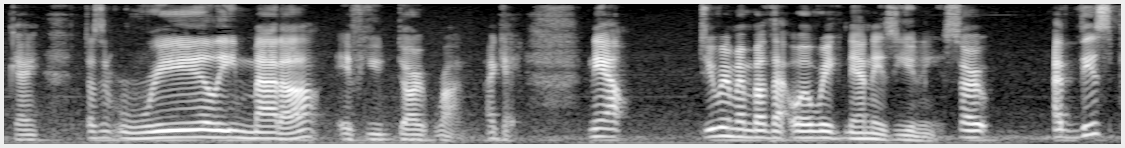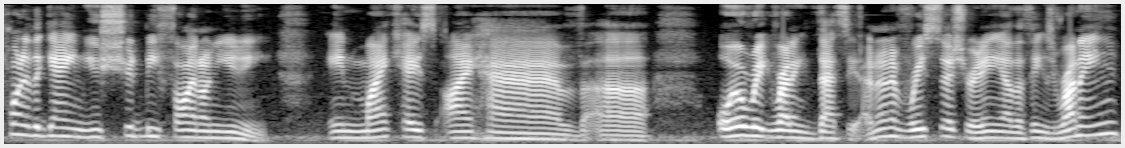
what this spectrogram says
Okay? Doesn't really matter if you don't run. Okay. Now, do you remember that oil rig now needs uni? So, at this point of the game, you should be fine on uni. In my case, I have uh, oil rig running. That's it. I don't have research or any other things running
